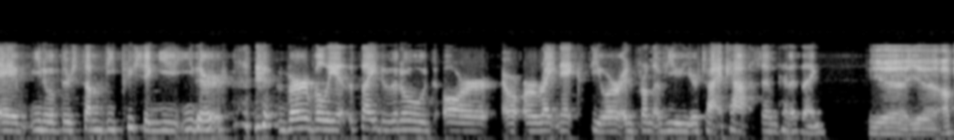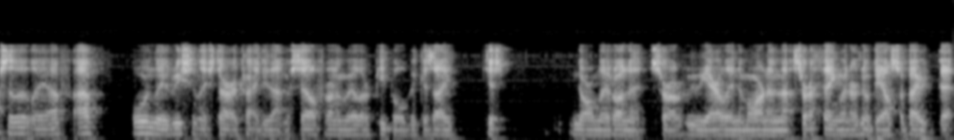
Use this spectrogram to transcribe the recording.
Um, you know, if there's somebody pushing you either verbally at the side of the road or, or or right next to you or in front of you, you're trying to catch them, kind of thing. Yeah, yeah, absolutely. I've I've only recently started trying to do that myself, running with other people, because I just normally run it sort of really early in the morning and that sort of thing when there's nobody else about. That,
